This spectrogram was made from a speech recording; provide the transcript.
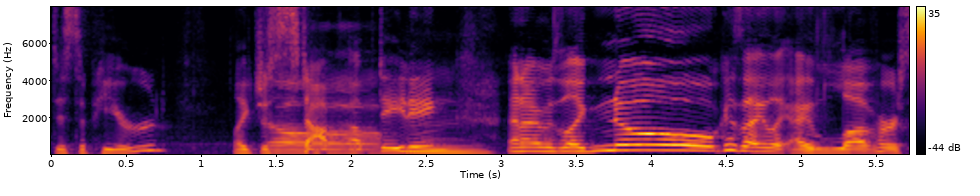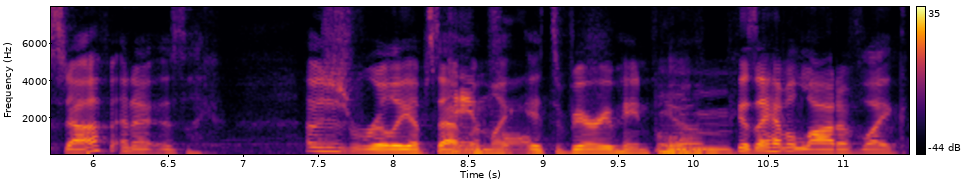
disappeared. Like just stopped updating and I was like, "No," cuz I like I love her stuff and I was like I was just really upset when like it's very painful mm-hmm. because I have a lot of like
